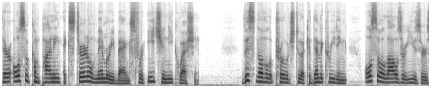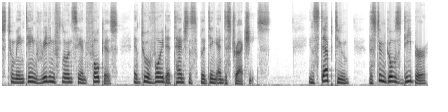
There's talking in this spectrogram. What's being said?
they're also compiling external memory banks for each unique question. This novel approach to academic reading also allows our users to maintain reading fluency and focus and to avoid attention splitting and distractions. In step two, the student goes deeper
